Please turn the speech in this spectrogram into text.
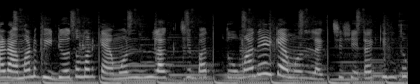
আর আমার ভিডিও তোমার কেমন লাগছে বা তোমাদের কেমন লাগছে সেটা কিন্তু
